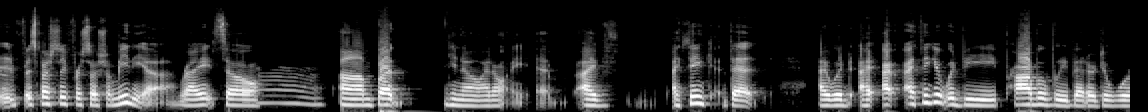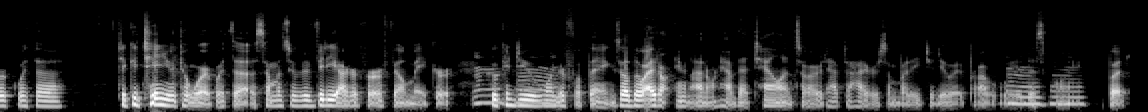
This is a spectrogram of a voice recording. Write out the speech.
it- especially for social media, right? So. Mm. Um, but you know, I don't. I've. I think that I would. I, I. I think it would be probably better to work with a. To continue to work with a, someone who's a videographer or filmmaker who can do Mhm. wonderful things. Although I don't, and I don't have that talent, so I would have to hire somebody to do it probably at this point. But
